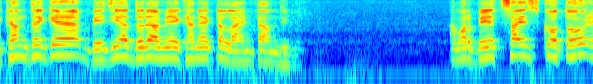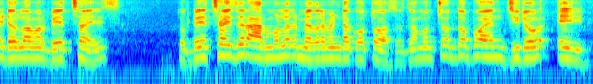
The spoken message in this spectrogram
এখান থেকে বেজিয়া ধরে আমি এখানে একটা লাইন টান দিব। আমার বেজ সাইজ কত? এটা হলো আমার বেজ সাইজ তো বেজ সাইজের আর্মলের মেজারমেন্টটা কত আছে? যেমন চোদ্দ পয়েন্ট জিরো এইট।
